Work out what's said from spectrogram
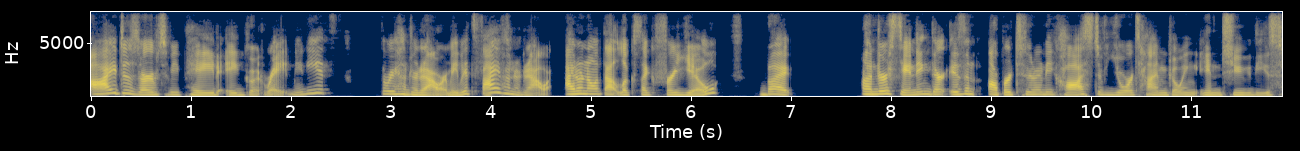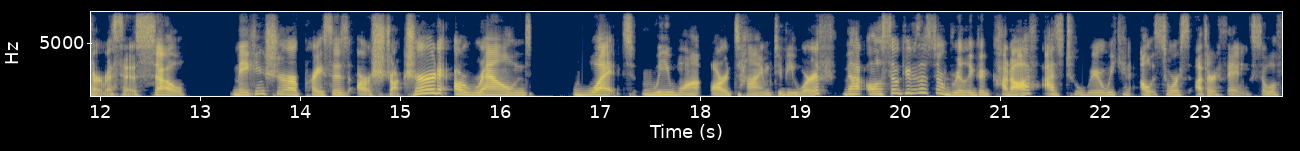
I deserve to be paid a good rate. Maybe it's 300 an hour, maybe it's 500 an hour. I don't know what that looks like for you, but understanding there is an opportunity cost of your time going into these services. So, making sure our prices are structured around what we want our time to be worth. That also gives us a really good cutoff as to where we can outsource other things. So, if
